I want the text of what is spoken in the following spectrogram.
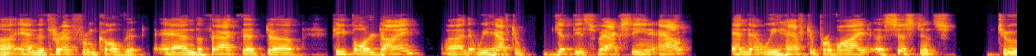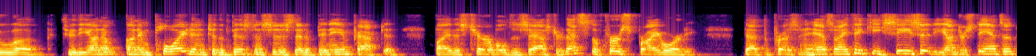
uh, and the threat from COVID and the fact that uh, people are dying uh, that we have to get this vaccine out and that we have to provide assistance to uh, to the un- unemployed and to the businesses that have been impacted by this terrible disaster. That's the first priority that the president has, and I think he sees it, he understands it.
